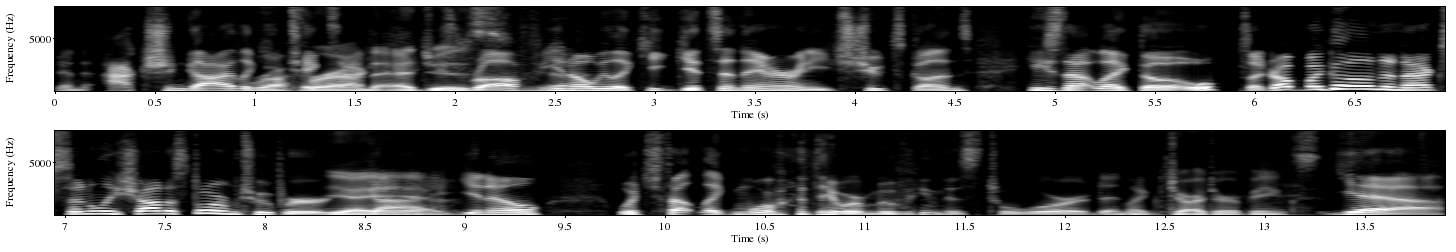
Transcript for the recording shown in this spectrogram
an action guy. Like Rough he takes around ac- the edges, He's rough, yeah. you know. Like he gets in there and he shoots guns. He's not like the oops, I dropped my gun and accidentally shot a stormtrooper Yeah, guy. You know, which felt like more what they were moving this toward. And like Jar Jar Binks. yeah,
